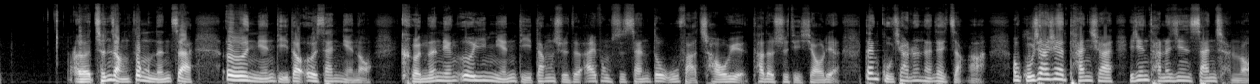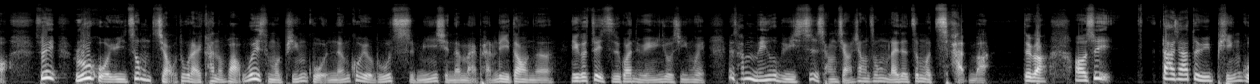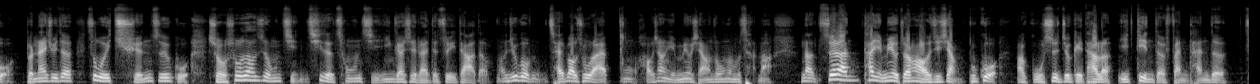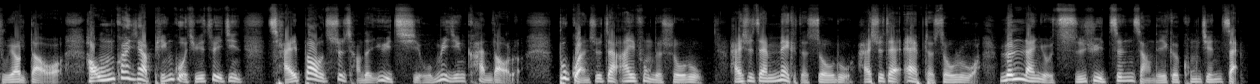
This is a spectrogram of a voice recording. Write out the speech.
呃，成长动能在二二年底到二三年哦，可能连二一年底当时的 iPhone 十三都无法超越它的实体销量，但股价仍然在涨啊！哦，股价现在弹起来已经弹了近三成了。所以，如果以这种角度来看的话，为什么苹果能够有如此明显的买盘力道呢？一个最直观的原因就是因为，因为它没有比市场想象中来的这么惨嘛，对吧？哦，所以。大家对于苹果本来觉得作为全职股所受到这种景气的冲击，应该是来得最大的啊。结果财报出来，嗯，好像也没有想象中那么惨嘛。那虽然它也没有转好的迹象，不过啊，股市就给它了一定的反弹的主要力道哦。好，我们看一下苹果，其实最近财报市场的预期，我们已经看到了，不管是在 iPhone 的收入，还是在 Mac 的收入，还是在 App 的收入啊，仍然有持续增长的一个空间在。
